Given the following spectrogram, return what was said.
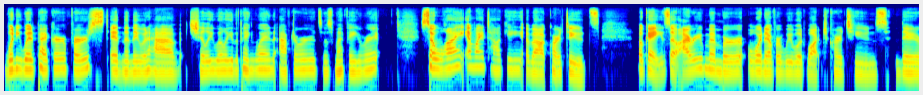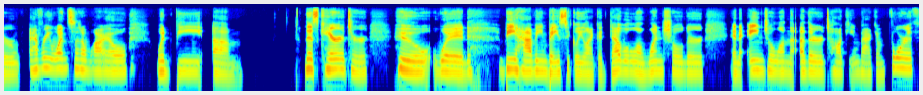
Woody Woodpecker first, and then they would have Chilly Willy the Penguin afterwards, was my favorite. So, why am I talking about cartoons? Okay, so I remember whenever we would watch cartoons, there every once in a while would be um this character who would be having basically like a devil on one shoulder and an angel on the other talking back and forth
